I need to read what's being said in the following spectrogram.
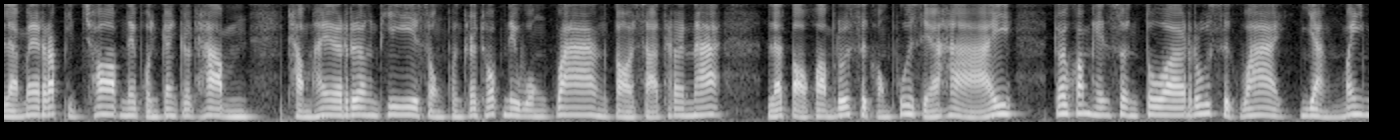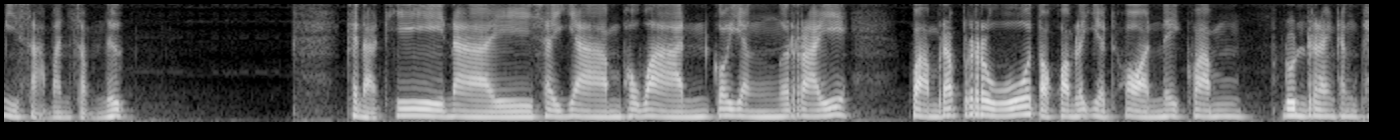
และไม่รับผิดชอบในผลการกระทำทำให้เรื่องที่ส่งผลกระทบในวงกว้าง ต่อสาธารณะ และต่อความรู้สึกของผู้เสียหาย โดยความเห็นส่วนตัวรู้สึกว่ายังไม่มีสามัญสำนึก ขณะที่นายชัยยามพวานก็ยังไร้ความรับรู้ต่อความละเอียดอ่อนในความรุนแรงทางเพ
